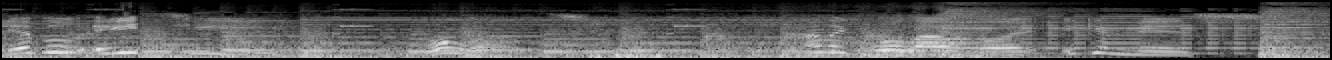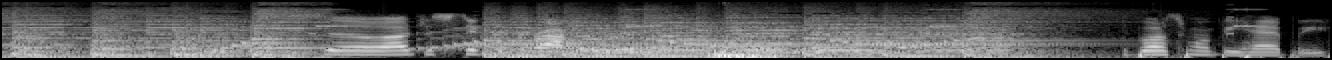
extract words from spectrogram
Level 18. Rollout. I like rollout, but it can miss. So I'll just stick with Rocket. Boss won't be happy.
